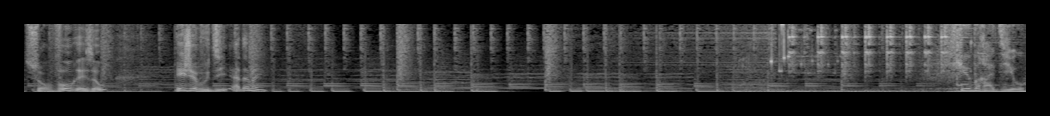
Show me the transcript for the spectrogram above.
sur vos réseaux. Et je vous dis à demain. Cube Radio.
